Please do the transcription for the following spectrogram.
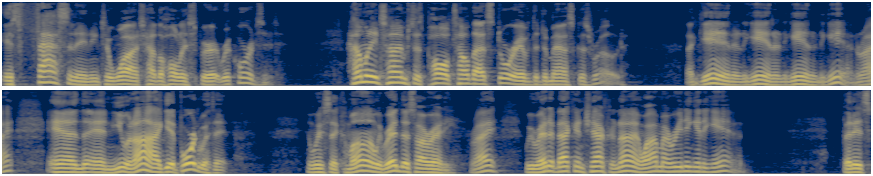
it's fascinating to watch how the Holy Spirit records it. How many times does Paul tell that story of the Damascus Road? Again and again and again and again, right? And, and you and I get bored with it. And we say, come on, we read this already, right? We read it back in chapter 9. Why am I reading it again? But it's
